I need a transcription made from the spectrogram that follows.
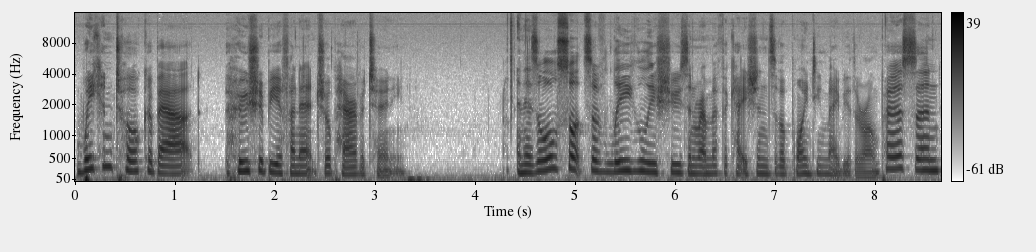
we can talk about who should be a financial power of attorney. And there's all sorts of legal issues and ramifications of appointing maybe the wrong person.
